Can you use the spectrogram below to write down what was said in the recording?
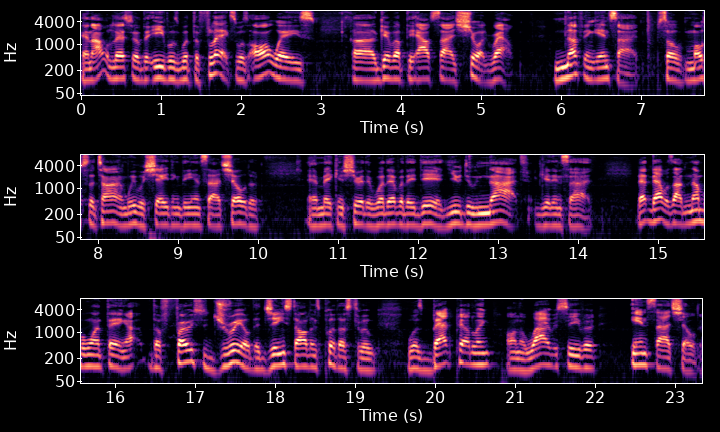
And our lesser of the evils with the flex was always uh, give up the outside short route, nothing inside. So most of the time we were shading the inside shoulder and making sure that whatever they did, you do not get inside. That that was our number one thing. I, the first drill that Gene Stallings put us through was backpedaling on a wide receiver inside shoulder.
